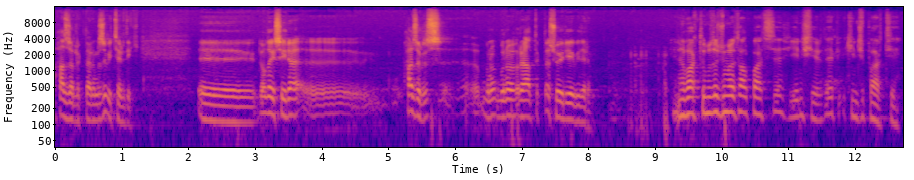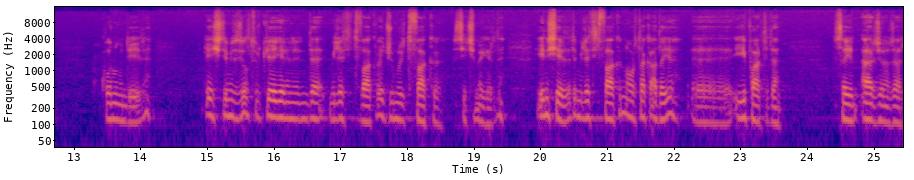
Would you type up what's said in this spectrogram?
hazırlıklarımızı bitirdik. E, dolayısıyla hazırız. Bunu bunu rahatlıkla söyleyebilirim. Yine baktığımızda Cumhuriyet Halk Partisi Yenişehir'de hep ikinci parti konumundaydı. Geçtiğimiz yıl Türkiye genelinde Millet İttifakı ve Cumhur İttifakı seçime girdi. Yenişehir'de de Millet İttifakı'nın ortak adayı eee İyi Parti'den Sayın Ercan Özel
